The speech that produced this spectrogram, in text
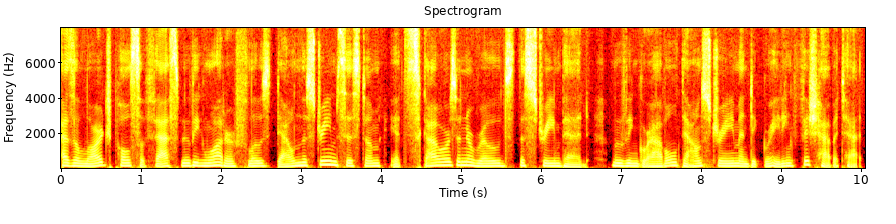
As a large pulse of fast moving water flows down the stream system, it scours and erodes the stream bed, moving gravel downstream and degrading fish habitat.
